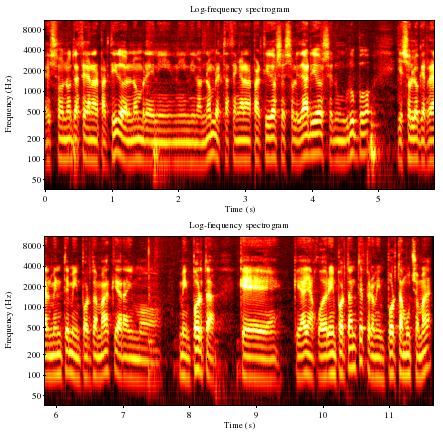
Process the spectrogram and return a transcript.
eso no te hace ganar partidos, el nombre ni, los nombres, te hacen ganar partidos, ser solidario, ser un grupo, y eso es lo que realmente me importa más que ahora mismo. Me importa que, que hayan jugadores importantes, pero me importa mucho más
